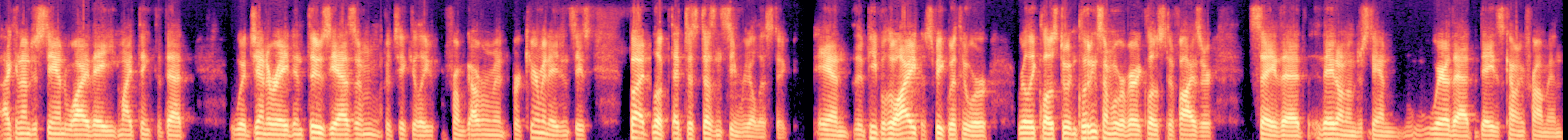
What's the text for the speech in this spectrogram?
I can understand why they might think that that would generate enthusiasm, particularly from government procurement agencies. But look, that just doesn't seem realistic. And the people who I speak with who are really close to it, including some who are very close to Pfizer, say that they don't understand where that date is coming from. And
